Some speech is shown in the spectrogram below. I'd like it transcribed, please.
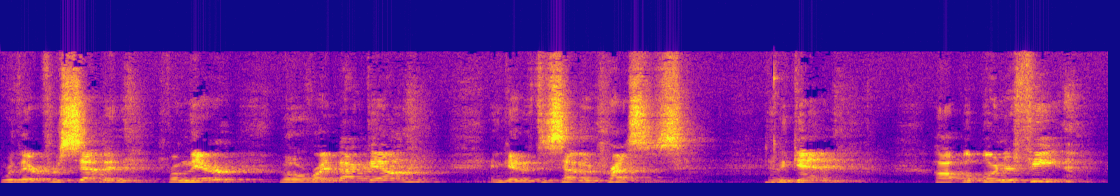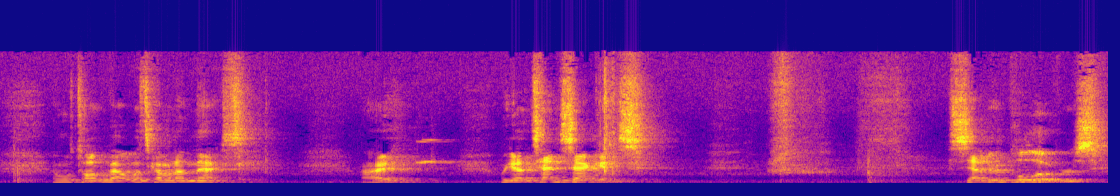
We're there for seven. From there, go right back down and get it to seven presses. And again, hop up on your feet and we'll talk about what's coming up next. All right? We got 10 seconds. Seven pullovers.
